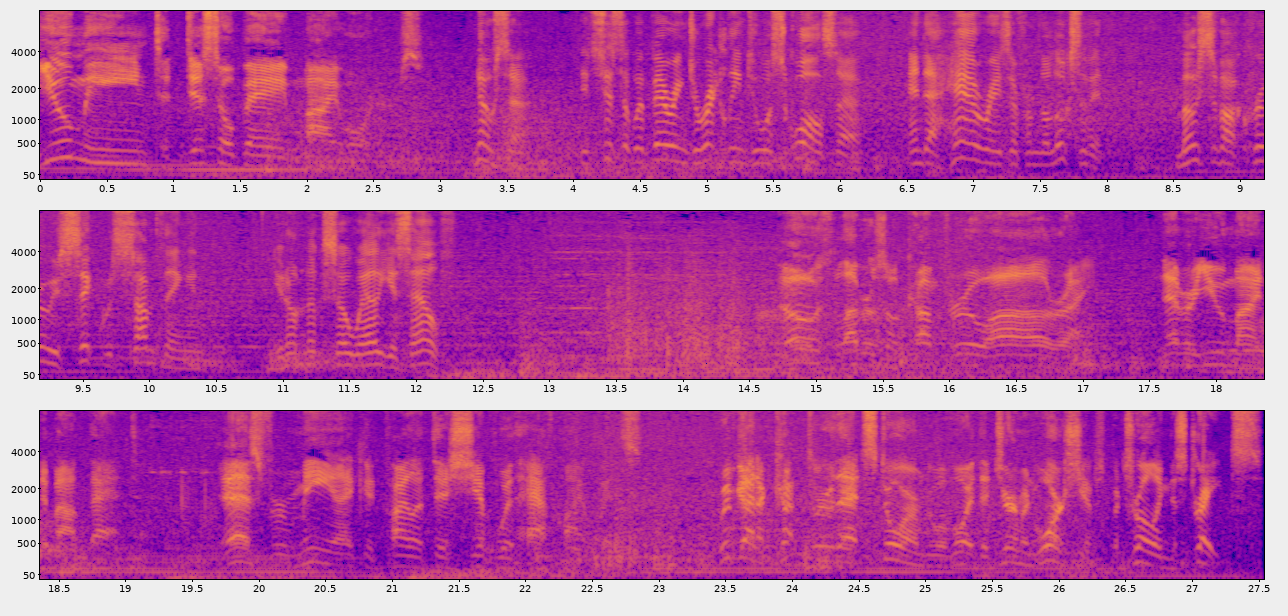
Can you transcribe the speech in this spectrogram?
You mean to disobey my orders? No, sir. It's just that we're bearing directly into a squall, sir. And a hair raiser from the looks of it. Most of our crew is sick with something, and you don't look so well yourself. Those lubbers will come through all right. Never you mind about that. As for me, I could pilot this ship with half my wits. We've got to cut through that storm to avoid the German warships patrolling the straits.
